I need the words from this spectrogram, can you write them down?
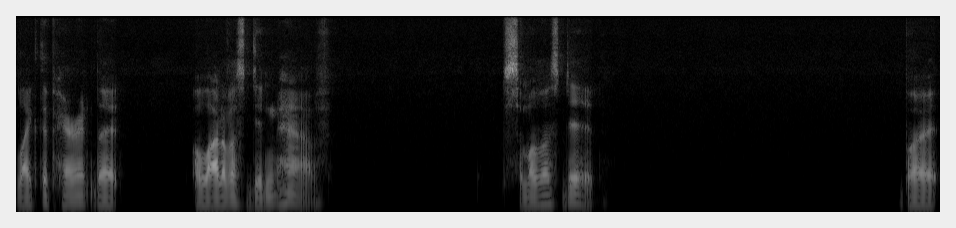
like the parent that a lot of us didn't have. Some of us did. But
